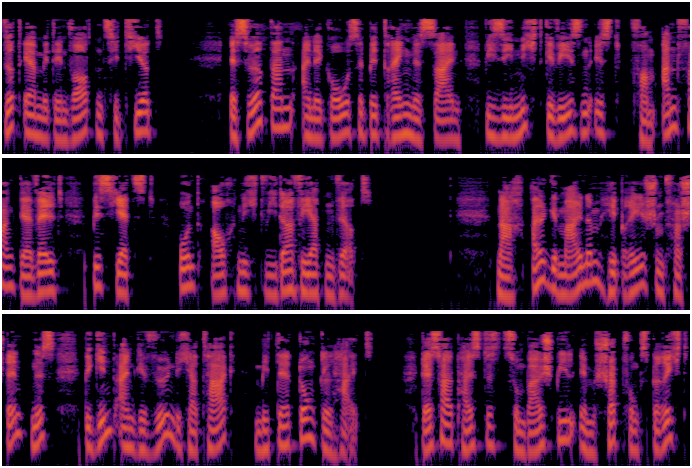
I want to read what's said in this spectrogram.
wird er mit den Worten zitiert, es wird dann eine große Bedrängnis sein, wie sie nicht gewesen ist vom Anfang der Welt bis jetzt und auch nicht wieder werden wird. Nach allgemeinem hebräischem Verständnis beginnt ein gewöhnlicher Tag mit der Dunkelheit. Deshalb heißt es zum Beispiel im Schöpfungsbericht,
